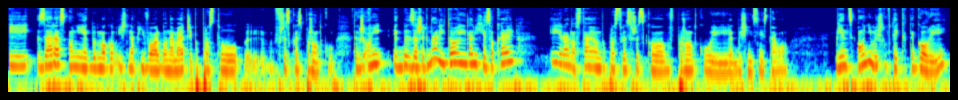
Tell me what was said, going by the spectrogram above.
i zaraz oni jakby mogą iść na piwo albo na mecz i po prostu yy, wszystko jest w porządku. Także oni jakby zażegnali to i dla nich jest ok, i rano wstają, po prostu jest wszystko w porządku i jakby się nic nie stało. Więc oni myślą w tej kategorii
